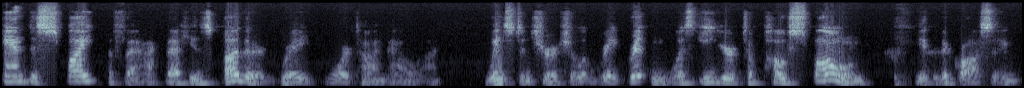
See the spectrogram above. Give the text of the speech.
and despite the fact that his other great wartime ally, Winston Churchill of Great Britain, was eager to postpone the crossing,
